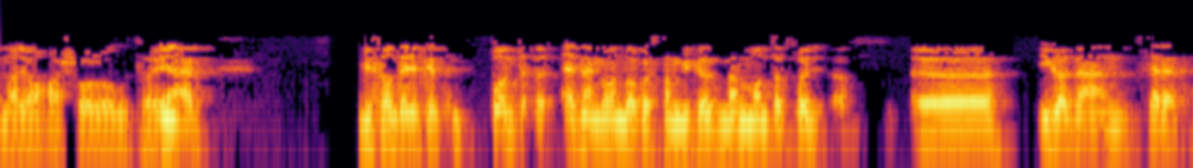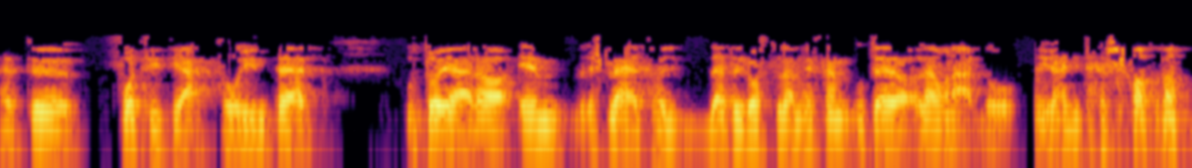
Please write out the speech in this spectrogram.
nagyon hasonló úton jár. Viszont egyébként pont ezen gondolkoztam, miközben mondtad, hogy ö, igazán szerethető focit játszó Inter, utoljára, én, és lehet, hogy, lehet, hogy rosszul emlékszem, utoljára Leonardo irányítással.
